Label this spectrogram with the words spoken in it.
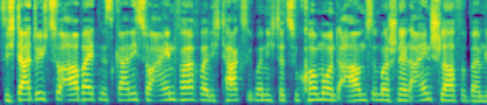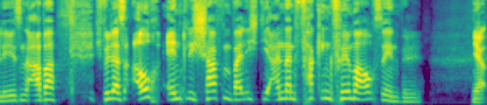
sich da durchzuarbeiten ist gar nicht so einfach, weil ich tagsüber nicht dazu komme und abends immer schnell einschlafe beim Lesen. Aber ich will das auch endlich schaffen, weil ich die anderen fucking Filme auch sehen will. Ja.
